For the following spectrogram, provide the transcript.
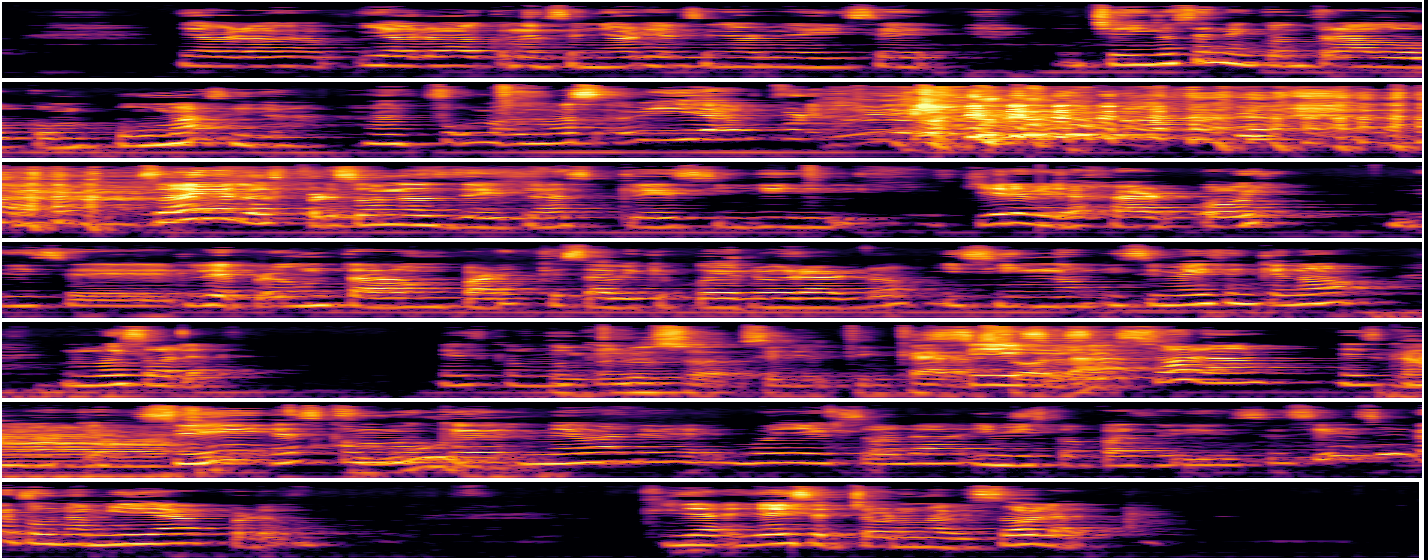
Y hablaba, y hablaba con el señor y el señor me dice, che, ¿y ¿no se han encontrado con pumas? Y yo, ah, pumas más sabía, ¿por qué? Soy de las personas de las que si quiere viajar hoy, dice, le pregunta a un par que sabe que puede lograrlo. Y si no, y si me dicen que no, me voy sola. Es como que... Incluso si le tincara Sí, sola. sí, sí, sola. Es como No, que, sí, es como cool. que me vale, voy a ir sola. Y mis papás dicen, sí, sí, no es una amiga, pero ya, ya hice el choro una vez sola.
